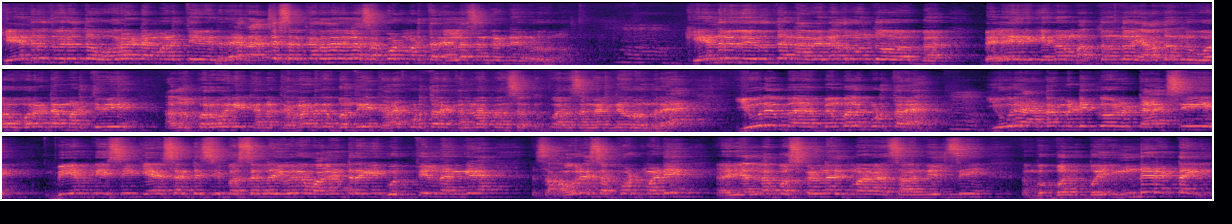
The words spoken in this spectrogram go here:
ಕೇಂದ್ರದ ವಿರುದ್ಧ ಹೋರಾಟ ಮಾಡ್ತೀವಿ ಅಂದ್ರೆ ರಾಜ್ಯ ಸರ್ಕಾರದವರೆಲ್ಲ ಸಪೋರ್ಟ್ ಮಾಡ್ತಾರೆ ಎಲ್ಲ ಸಂಘಟನೆಗಳು ಕೇಂದ್ರದ ವಿರುದ್ಧ ನಾವೇನಾದ್ರೂ ಒಂದು ಬೆಲೆ ಏರಿಕೆನೋ ಮತ್ತೊಂದು ಯಾವ್ದೊಂದು ಹೋರ- ಹೋರಾಟ ಮಾಡ್ತೀವಿ ಅದ್ರ ಪರವಾಗಿ ಕರ್ನಾಟಕ ಬಂದ್ಗೆ ಕರೆ ಕೊಡ್ತಾರೆ ಕನ್ನಡ ಪರ ಸಂಘಟನೆಯವರು ಅಂದ್ರೆ ಇವರೇ ಬೆಂಬಲ ಕೊಡ್ತಾರೆ. ಇವರೇ automatic taxi B M T C K S R T C bus ಎಲ್ಲ ಇವರೇ ವಾಲಂಟಿಯರ್ ಆಗಿ ಗೊತ್ತಿಲ್ಲ ನಂಗೆ ಅವರೇ ಸಪೋರ್ಟ್ ಮಾಡಿ ಎಲ್ಲ ಬಸ್ಗಳನ್ನ ನಿಲ್ಸಿ ಇಂಡೈರೆಕ್ಟ್ ಆಗಿ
